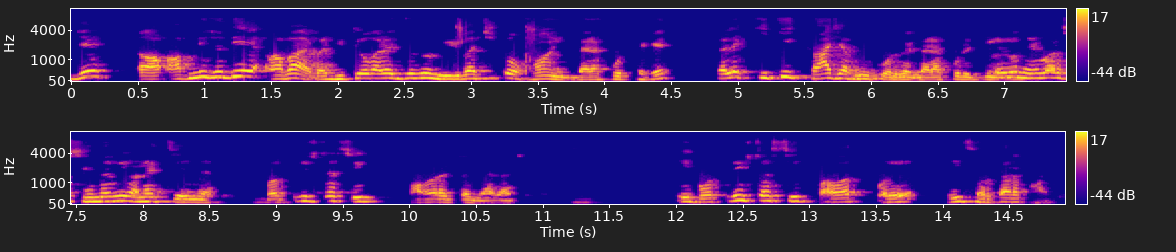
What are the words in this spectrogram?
যে আপনি যদি আবার বা দ্বিতীয়বারের জন্য নির্বাচিত হন ব্যারাকপুর থেকে তাহলে কি কি কাজ আপনি করবেন ব্যারাকপুরের জন্য? দেখুন, এবার সিনারি অনেক চেঞ্জ আছে। বত্রিশটা সিট পাওয়ার একটা জায়গা ছিল এই বত্রিশটা সিট পাওয়ার পরে এই সরকার থাকবে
